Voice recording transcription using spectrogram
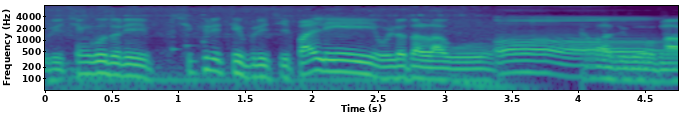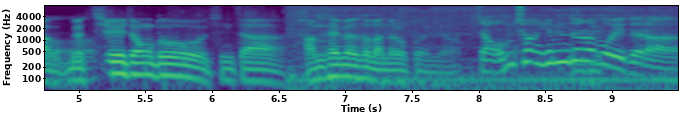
우리 친구들이 Security Breach 빨리 올려달라고 어. 해가지고 막 며칠 정도 진짜 밤새면서 만들었거든요. 진짜 엄청 힘들어 보이더라.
